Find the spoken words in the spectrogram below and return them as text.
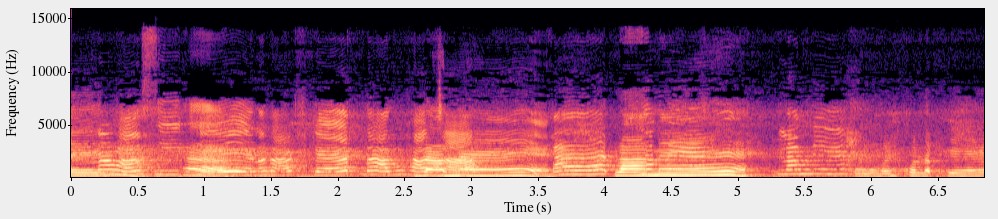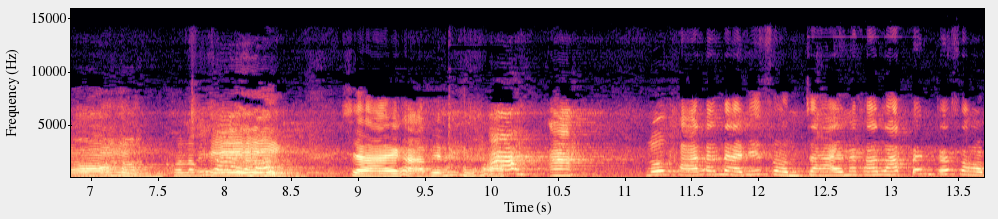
นนะคะซีเคค่ะ นะคะแก๊สนะคะลูกค้าลาจ๋าแม่ป้าลาแม่ ลาเม โอ้ยคนละเพลอ๋องคนละเพลไม่ใช่เหรองใช่ค่ะพี่นายคะอะ อะ ลูกค้าท่านใดที่สนใจนะคะ รับเป็นกระสอบ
